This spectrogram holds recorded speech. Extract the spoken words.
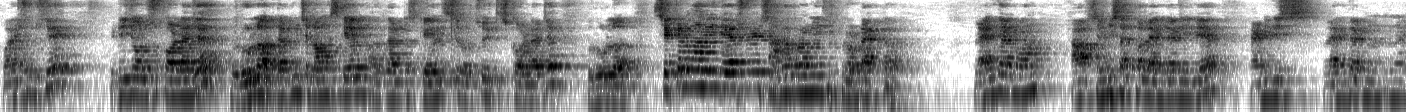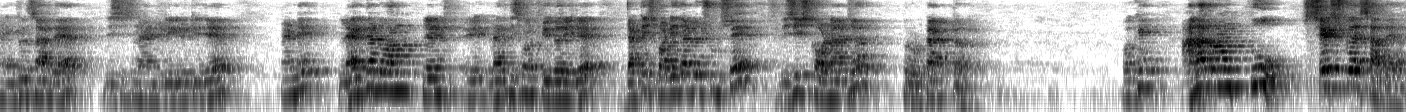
why should say it is also called as a ruler that means a long scale or that scales also it is called as a ruler second one is there students another one is protractor like that one half semicircle like that is there and this like that angles are there this is 90 degree there and uh, like that one plane uh, like this one figure is there that is what is that we should say this is called as a protractor okay another one two set squares are there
